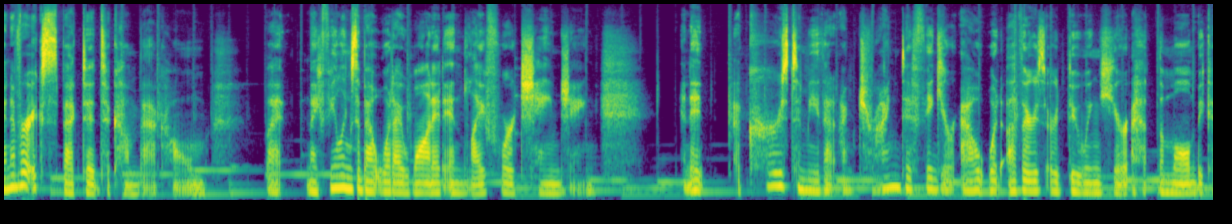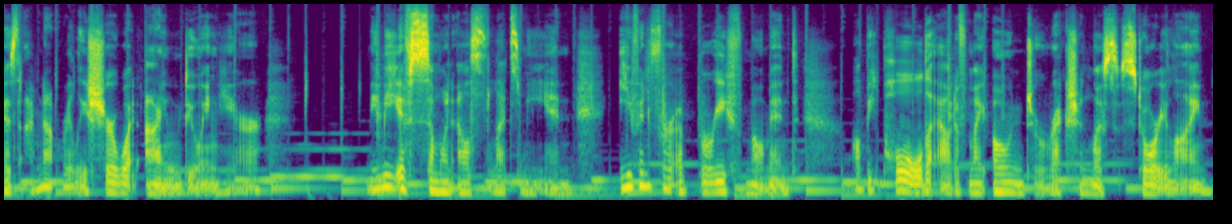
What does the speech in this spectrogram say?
I never expected to come back home, but my feelings about what I wanted in life were changing. And it occurs to me that I'm trying to figure out what others are doing here at the mall because I'm not really sure what I'm doing here. Maybe if someone else lets me in, even for a brief moment, I'll be pulled out of my own directionless storyline.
